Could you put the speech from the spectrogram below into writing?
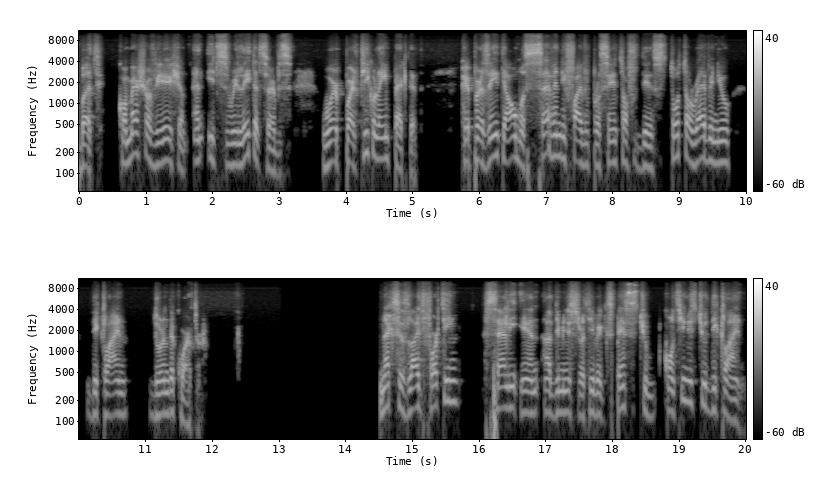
But commercial aviation and its related service were particularly impacted, representing almost 75% of this total revenue decline during the quarter. Next slide, 14. Selling and administrative expenses continues to decline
